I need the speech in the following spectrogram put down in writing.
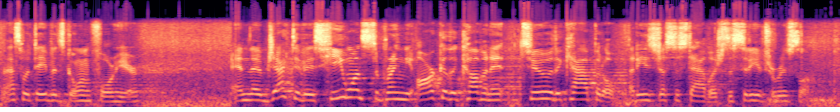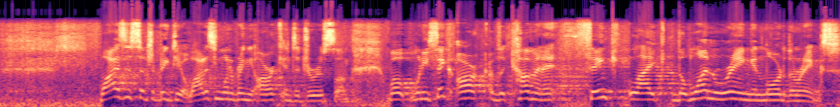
That's what David's going for here. And the objective is he wants to bring the Ark of the Covenant to the capital that he's just established, the city of Jerusalem. Why is this such a big deal? Why does he want to bring the ark into Jerusalem? Well, when you think Ark of the Covenant, think like the one ring in Lord of the Rings.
